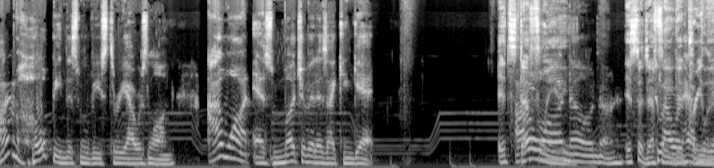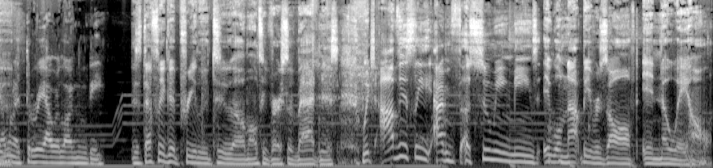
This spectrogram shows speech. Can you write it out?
I'm hoping this movie is three hours long. I want as much of it as I can get. It's definitely want, no no. it's a definitely a good half movie. I want a three hour long movie. It's definitely a good prelude to uh, Multiverse of Madness, which obviously I'm assuming means it will not be resolved in No Way Home.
